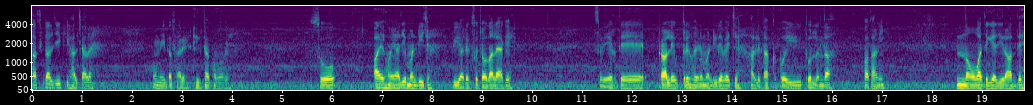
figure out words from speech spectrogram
ਸਤਿ ਸ਼੍ਰੀ ਅਕਾਲ ਜੀ, ਕੀ ਹਾਲ ਚਾਲ ਹੈ? ਉਮੀਦ ਆ ਸਾਰੇ ਠੀਕ ਠਾਕ ਹੋਵੋਗੇ। ਸੋ, ਆਏ ਹੋਏ ਆ ਜੀ ਮੰਡੀ 'ਚ ਪੀਆਰ 114 ਲੈ ਕੇ। ਸਵੇਰ ਦੇ ਟਰਾਲੇ ਉਤਰੇ ਹੋਏ ਨੇ ਮੰਡੀ ਦੇ ਵਿੱਚ। ਹਾਲੇ ਤੱਕ ਕੋਈ ਤੋਲਣ ਦਾ ਪਤਾ ਨਹੀਂ। 9 ਵੱਜ ਗਿਆ ਜੀ ਰਾਤ ਦੇ।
